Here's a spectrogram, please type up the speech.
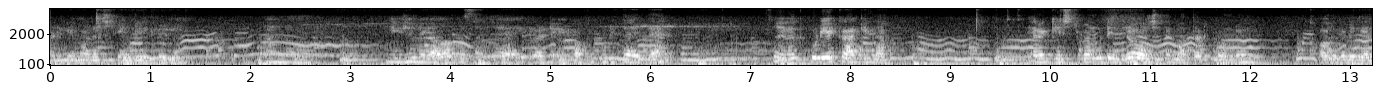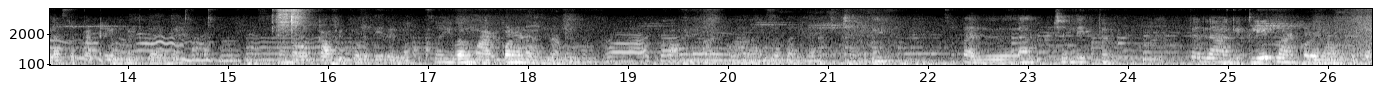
ಅಡುಗೆ ಮಾಡೋಷ್ಟು ಏನೂ ಇರಲಿಲ್ಲ. ನಾನು ಯೂಶಲಿ ಯಾವಾಗಲೂ ಸಂಜೆ ಐದು ಗಂಟೆಗೆ ಕಾಫಿ ಕುಡಿತಾ ಇದ್ದೆ. ಸೊ ಇವತ್ತು ಕುಡಿಯೋಕ್ಕಾಗಿಲ್ಲ. ಯಾರೋ ಗೆಸ್ಟ್ ಬಂದ್ಬಿಟ್ಟಿದ್ರು, ಅವ್ರ ಜೊತೆ ಮಾತಾಡಿಕೊಂಡು ಅವ್ರುಗಳಿಗೆಲ್ಲ ಸ್ವಲ್ಪ ಟ್ರೀಟ್ ಮಾಡ್ತಾ ಇದ್ದೆ. ನಾನು ಕಾಫಿ ಕುಡಿದಿರಲ್ಲ ಸೊ ಇವಾಗ ಮಾಡ್ಕೊಳ್ಳೋಣ ಅಂದ್ಬಿಟ್ಟು ಕಾಫಿ ಮಾಡ್ಕೊಳ್ಳೋಣ ಅಂತ ಬಂದೆ. ಕಿಚನ್ಗೆ ಸ್ವಲ್ಪ ಎಲ್ಲ ಚೆಂದಿತ್ತು ಎಲ್ಲ ಹಾಗೆ ಕ್ಲೀನ್ ಮಾಡ್ಕೊಳ್ಳೋಣ ಅಂದ್ಬಿಟ್ಟು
